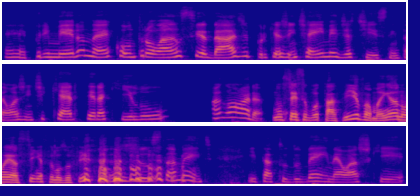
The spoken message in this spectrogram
É, primeiro, né, controlar a ansiedade, porque a gente é imediatista, então a gente quer ter aquilo agora. Não sei se eu vou estar viva amanhã, não é assim a filosofia? Justamente. E tá tudo bem, né? Eu acho que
